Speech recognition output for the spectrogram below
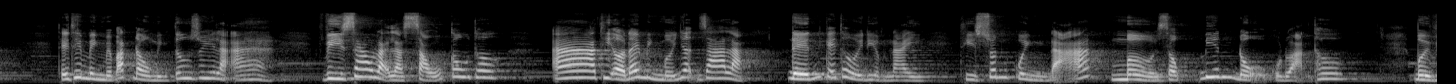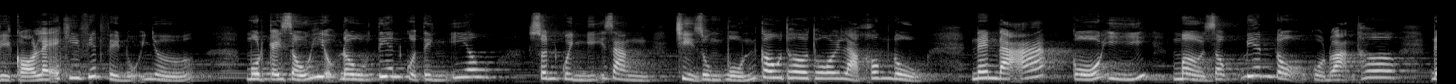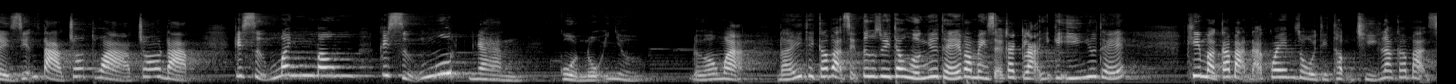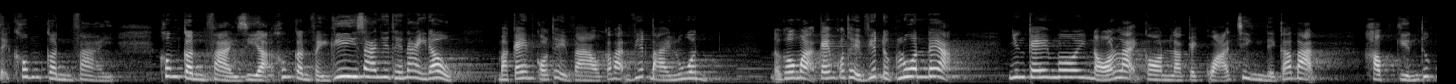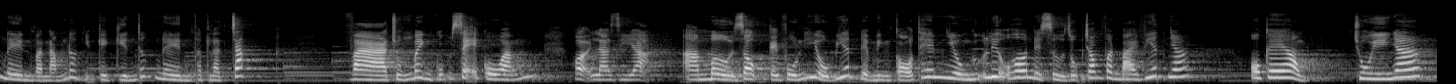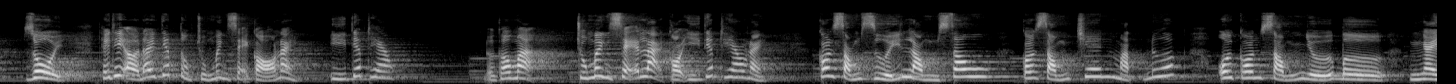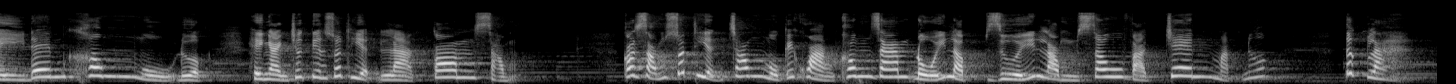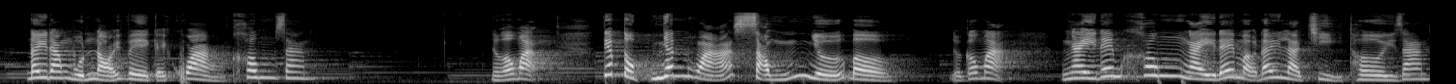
Thế thì mình mới bắt đầu mình tư duy là à, vì sao lại là 6 câu thơ? À thì ở đây mình mới nhận ra là đến cái thời điểm này thì Xuân Quỳnh đã mở rộng biên độ của đoạn thơ. Bởi vì có lẽ khi viết về nỗi nhớ, một cái dấu hiệu đầu tiên của tình yêu, Xuân Quỳnh nghĩ rằng chỉ dùng bốn câu thơ thôi là không đủ, nên đã cố ý mở rộng biên độ của đoạn thơ để diễn tả cho thỏa cho đạt cái sự mênh mông, cái sự ngút ngàn của nỗi nhớ. Được không ạ? À? Đấy thì các bạn sẽ tư duy theo hướng như thế và mình sẽ gạch lại những cái ý như thế. Khi mà các bạn đã quen rồi thì thậm chí là các bạn sẽ không cần phải không cần phải gì ạ, không cần phải ghi ra như thế này đâu. Mà các em có thể vào các bạn viết bài luôn. Được không ạ? Các em có thể viết được luôn đấy ạ. Nhưng các em ơi, nó lại còn là cái quá trình để các bạn học kiến thức nền và nắm được những cái kiến thức nền thật là chắc. Và chúng mình cũng sẽ cố gắng gọi là gì ạ? à, mở rộng cái vốn hiểu biết để mình có thêm nhiều ngữ liệu hơn để sử dụng trong phần bài viết nhá. Ok không? Chú ý nhá. Rồi, thế thì ở đây tiếp tục chúng mình sẽ có này, ý tiếp theo. Được không ạ? À? Chúng mình sẽ lại có ý tiếp theo này. Con sóng dưới lòng sâu, con sóng trên mặt nước. Ôi con sóng nhớ bờ, ngày đêm không ngủ được. Hình ảnh trước tiên xuất hiện là con sóng. Con sóng xuất hiện trong một cái khoảng không gian đối lập dưới lòng sâu và trên mặt nước. Tức là đây đang muốn nói về cái khoảng không gian. Được không ạ? Tiếp tục nhân hóa sóng nhớ bờ. Được không ạ? Ngày đêm không, ngày đêm ở đây là chỉ thời gian.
